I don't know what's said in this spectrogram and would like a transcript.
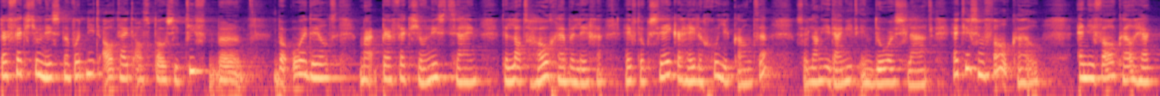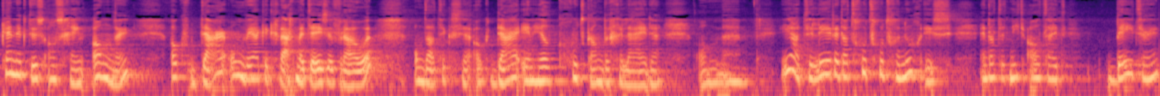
perfectionisme wordt niet altijd als positief be beoordeeld, maar perfectionist zijn, de lat hoog hebben liggen, heeft ook zeker hele goede kanten, zolang je daar niet in doorslaat. Het is een valkuil en die valkuil herken ik dus als geen ander. Ook daarom werk ik graag met deze vrouwen, omdat ik ze ook daarin heel goed kan begeleiden. Om uh, ja, te leren dat goed goed genoeg is. En dat het niet altijd beter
